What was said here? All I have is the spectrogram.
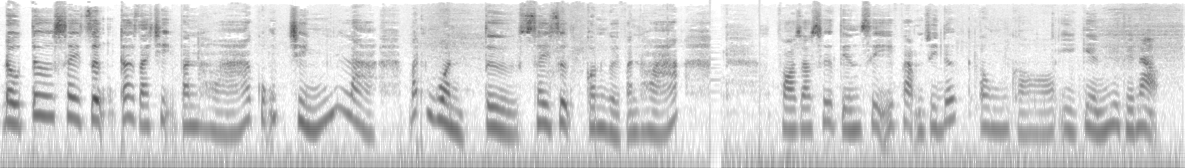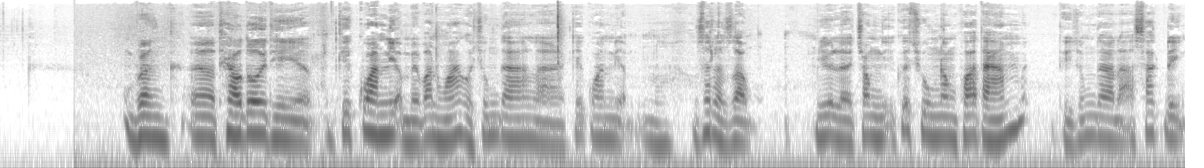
đầu tư xây dựng các giá trị văn hóa cũng chính là bắt nguồn từ xây dựng con người văn hóa. Phó giáo sư tiến sĩ Phạm Duy Đức, ông có ý kiến như thế nào? Vâng, ờ, theo tôi thì cái quan niệm về văn hóa của chúng ta là cái quan niệm rất là rộng. Như là trong nghị quyết chung năm khóa 8 thì chúng ta đã xác định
